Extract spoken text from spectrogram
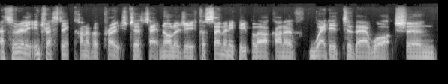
That's a really interesting kind of approach to technology because so many people are kind of wedded to their watch and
